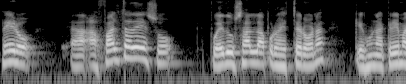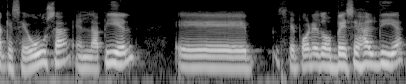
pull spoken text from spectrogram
Pero a, falta de eso, puede usar la progesterona, que es una crema que se usa en la piel, eh, se pone dos veces al día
